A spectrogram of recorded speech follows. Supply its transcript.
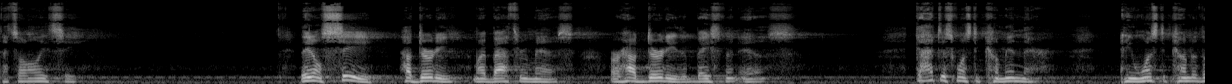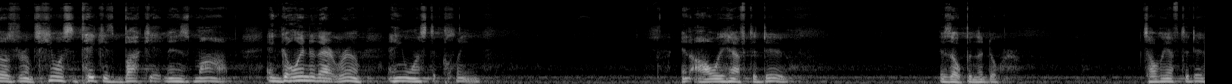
That's all they see. They don't see how dirty my bathroom is or how dirty the basement is. God just wants to come in there. And he wants to come to those rooms. He wants to take his bucket and his mop and go into that room and he wants to clean. And all we have to do is open the door. That's all we have to do.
